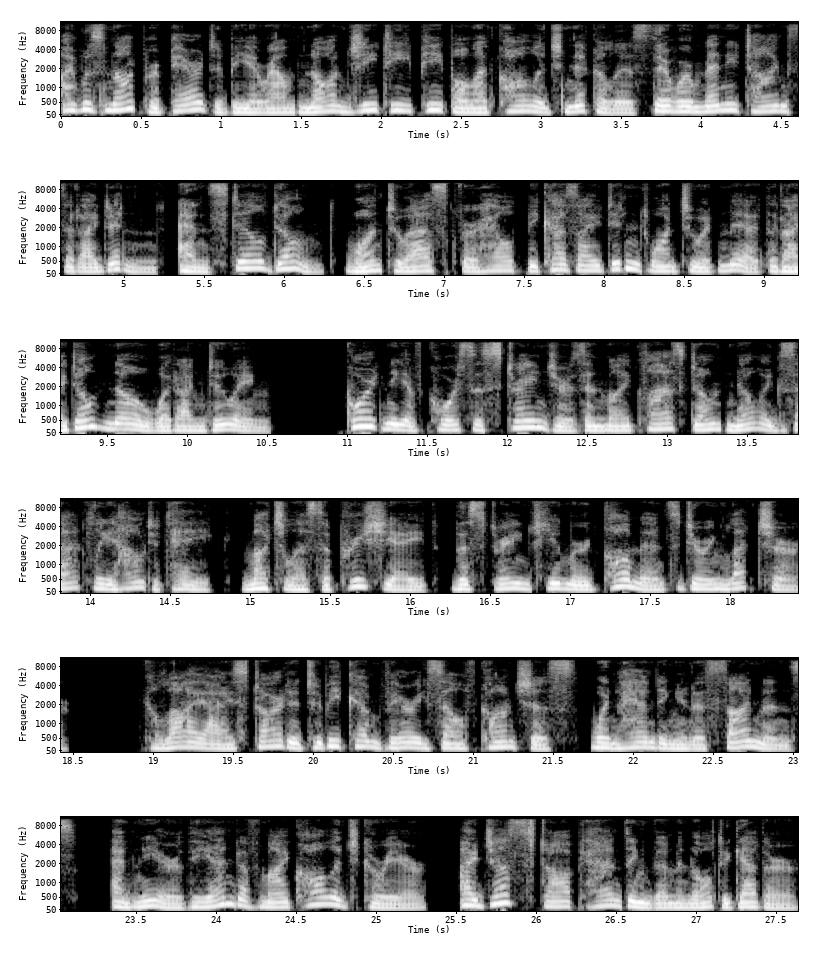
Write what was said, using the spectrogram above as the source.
I was not prepared to be around non-GT people at college Nicholas there were many times that I didn't and still don't want to ask for help because I didn't want to admit that I don't know what I'm doing. Courtney of course the strangers in my class don't know exactly how to take, much less appreciate, the strange humored comments during lecture. Kalai I started to become very self-conscious when handing in assignments, and near the end of my college career, I just stopped handing them in altogether.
